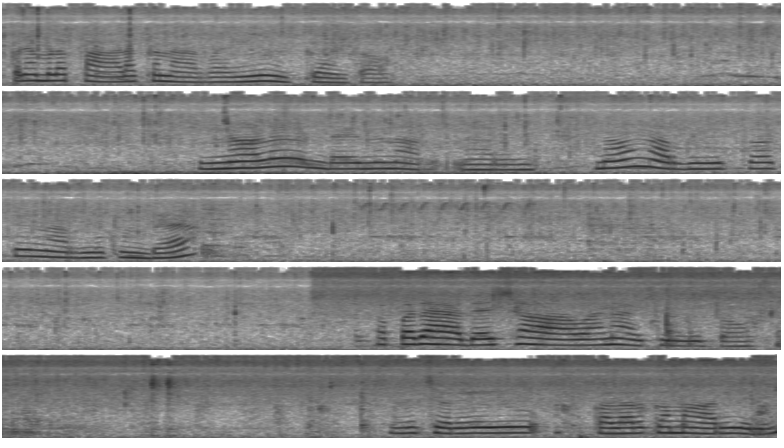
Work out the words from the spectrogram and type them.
അപ്പോൾ നമ്മളെ പാടൊക്കെ നിറഞ്ഞു നിൽക്കുകയാണ് കേട്ടോ. ഇന്നാൾ ഉണ്ടായിരുന്ന നിറ നിറഞ്ഞു ഞാൻ നിറഞ്ഞിക്കാട്ട് നിറഞ്ഞിട്ടുണ്ട് അപ്പം അത് ഏകദേശം ആവാനായിട്ടുണ്ട് കേട്ടോ ഇനി ചെറിയൊരു കളറൊക്കെ മാറി വരും.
